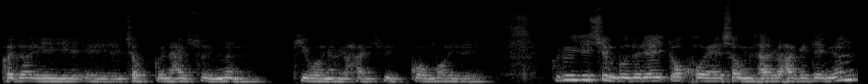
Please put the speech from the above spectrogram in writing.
그저 이 접근할 수 있는 기원을 할 수 있고 뭐 이래 그리고 이제 신부들이 또 고해 성사를 하게 되면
